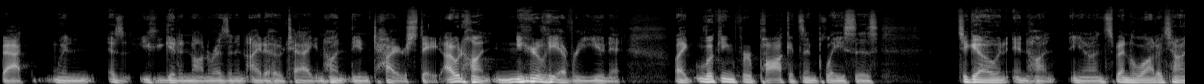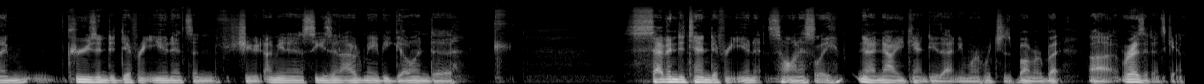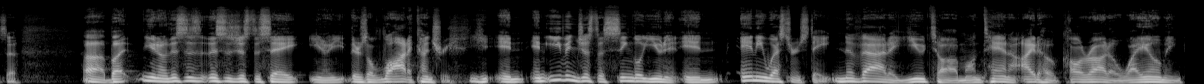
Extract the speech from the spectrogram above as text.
back when as you could get a non-resident Idaho tag and hunt the entire state. I would hunt nearly every unit, like looking for pockets and places to go and, and hunt, you know, and spend a lot of time cruising to different units and shoot. I mean, in a season, I would maybe go into seven to 10 different units, honestly. Now, now you can't do that anymore, which is bummer, but uh, residents can. So, uh, but you know, this is this is just to say, you know, there's a lot of country in, in even just a single unit in any Western state, Nevada, Utah, Montana, Idaho, Colorado, Wyoming,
